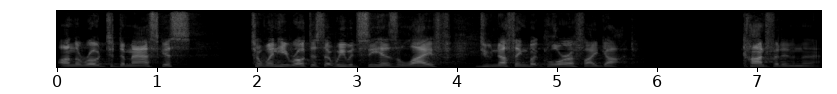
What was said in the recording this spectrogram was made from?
on the road to Damascus to when he wrote this, that we would see his life do nothing but glorify God. Confident in that.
